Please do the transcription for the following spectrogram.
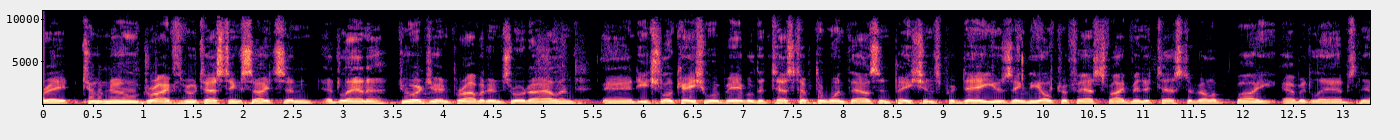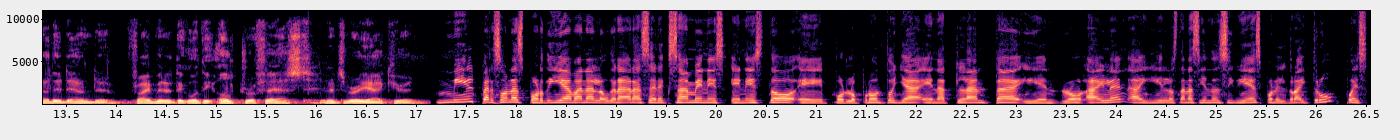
Two new drive-through testing sites in Atlanta, Georgia, and Providence, Rhode Island. And each location will be able to test up to 1,000 patients per day using the ultra-fast five-minute test developed by Abbott Labs. Now they're down to five minutes. They it the ultra-fast. and It's very accurate. Mil personas por día van a lograr hacer exámenes en esto, eh, por lo pronto ya en Atlanta y en Rhode Island. Ahí lo están haciendo en CBS por el drive-thru. Pues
